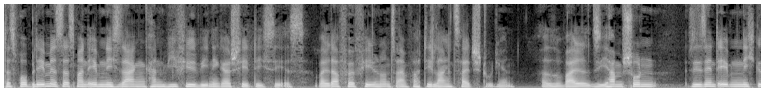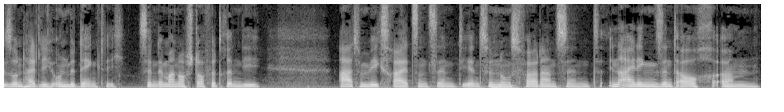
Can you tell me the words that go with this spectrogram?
Das Problem ist, dass man eben nicht sagen kann, wie viel weniger schädlich sie ist, weil dafür fehlen uns einfach die Langzeitstudien. Also weil sie haben schon, sie sind eben nicht gesundheitlich unbedenklich. Es sind immer noch Stoffe drin, die atemwegsreizend sind, die entzündungsfördernd sind. In einigen sind auch ähm,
